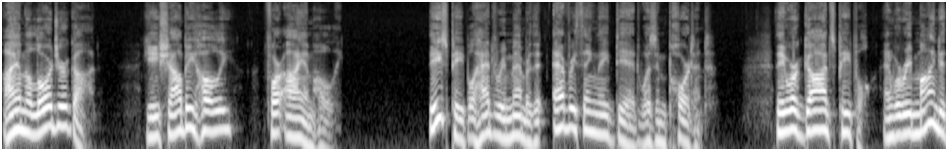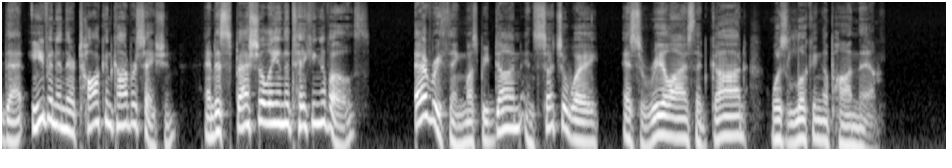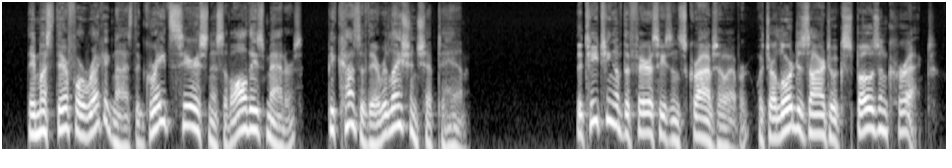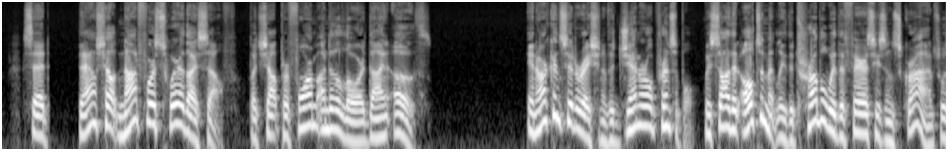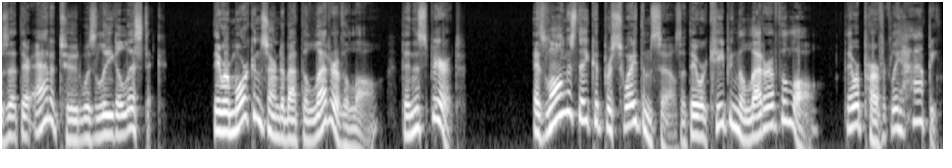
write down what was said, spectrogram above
I am the Lord your God. Ye shall be holy, for I am holy. These people had to remember that everything they did was important. They were God's people and were reminded that even in their talk and conversation, and especially in the taking of oaths, everything must be done in such a way as to realize that God was looking upon them. They must therefore recognize the great seriousness of all these matters because of their relationship to Him. The teaching of the Pharisees and scribes, however, which our Lord desired to expose and correct, said, Thou shalt not forswear thyself, but shalt perform unto the Lord thine oaths. In our consideration of the general principle, we saw that ultimately the trouble with the Pharisees and scribes was that their attitude was legalistic. They were more concerned about the letter of the law than the spirit. As long as they could persuade themselves that they were keeping the letter of the law, they were perfectly happy.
